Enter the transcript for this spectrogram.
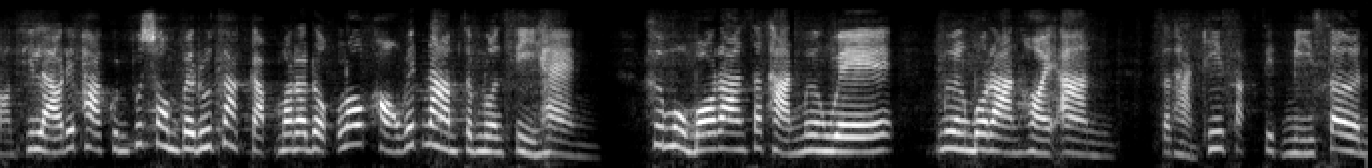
ตอนที่แล้วได้พาคุณผู้ชมไปรู้จักกับมรดกโลกของเวียดนามจำนวน 4 แห่ง คือหมู่โบราณสถานเมืองเว เมืองโบราณฮอยอัน สถานที่ศักดิ์สิทธิ์มีเซิน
